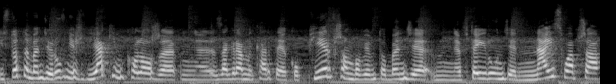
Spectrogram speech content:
Istotne będzie również w jakim kolorze mm, zagramy kartę jako pierwszą, bowiem to będzie mm, w tej rundzie najsłabsza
